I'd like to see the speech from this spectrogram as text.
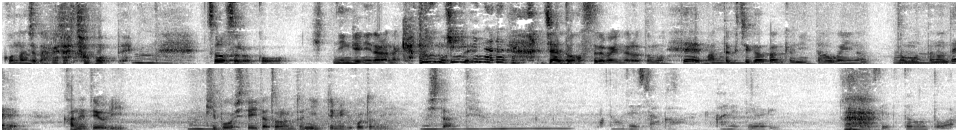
こんなんじゃダメだと思って、うん、そろそろこう、人間にならなきゃと思って、じゃあどうすればいいんだろうと思って、全く違う環境に行った方がいいなと思ったので、かねてより希望していたトロントに行ってみることにしたっていう。どうでしたか？かねてより。トロントは。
